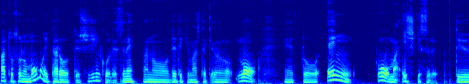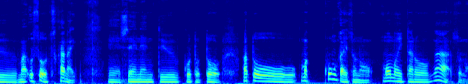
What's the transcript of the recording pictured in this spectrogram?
あとその桃井太郎っていう主人公ですね、あの、出てきましたけど、の、えっ、と、縁を、ま、意識するっていう、まあ、嘘をつかない、えー、青年ということと、あと、まあ、今回その、桃井太郎が、その、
